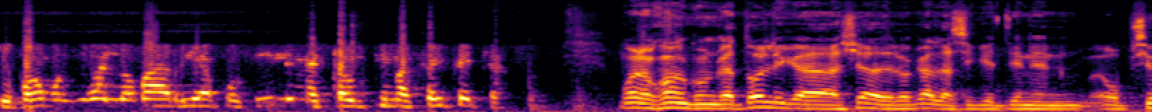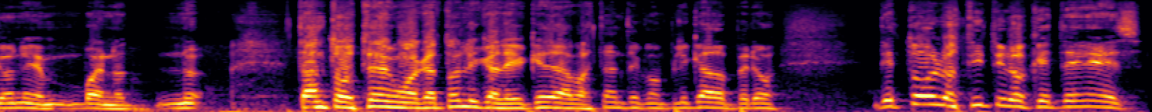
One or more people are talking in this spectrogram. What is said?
que podamos llevar lo más arriba posible en estas últimas seis fechas. Bueno, juegan con Católica allá de local, así que tienen opciones. Bueno, no- tanto a ustedes como a Católica le queda bastante complicado, pero de todos los títulos que tenés,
